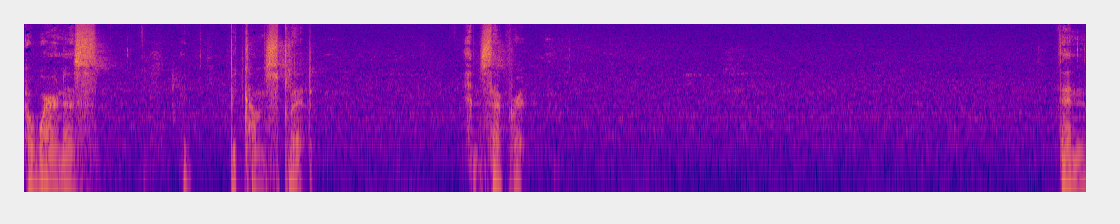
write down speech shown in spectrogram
awareness becomes split and separate. Then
